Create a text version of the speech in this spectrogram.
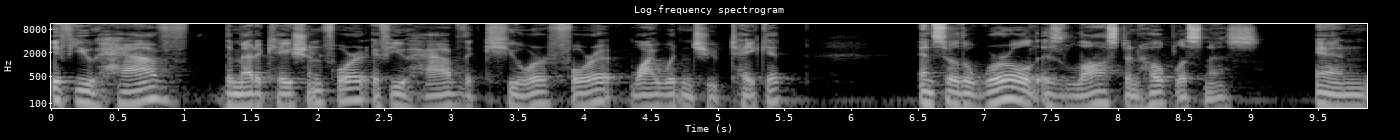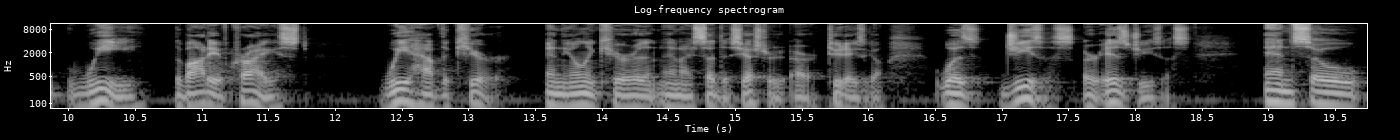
If you have the medication for it, if you have the cure for it, why wouldn't you take it? And so the world is lost in hopelessness, and we, the body of Christ, we have the cure. And the only cure, and I said this yesterday or two days ago, was Jesus or is Jesus. And so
